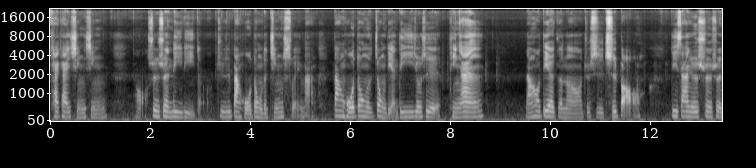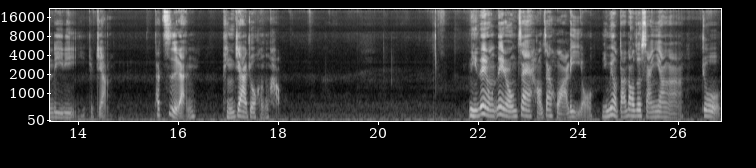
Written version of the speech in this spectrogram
开开心心，哦，顺顺利利的，就是办活动的精髓嘛。办活动的重点，第一就是平安，然后第二个呢就是吃饱，第三就是顺顺利利，就这样，它自然评价就很好。你内容内容再好再华丽哦，你没有达到这三样啊，就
